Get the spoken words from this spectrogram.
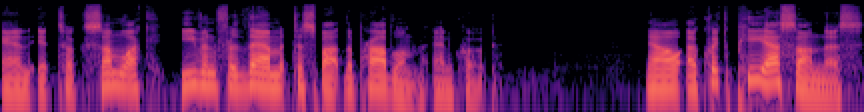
and it took some luck even for them to spot the problem. End quote. Now, a quick PS on this.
